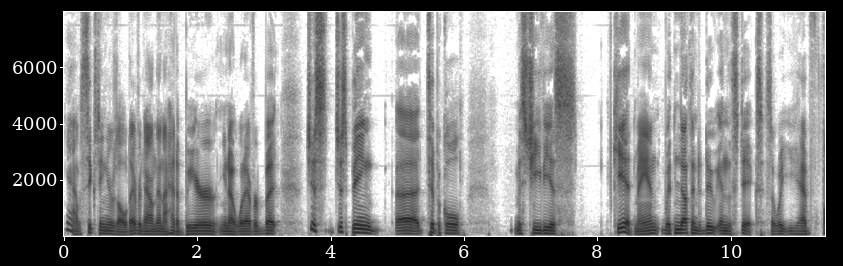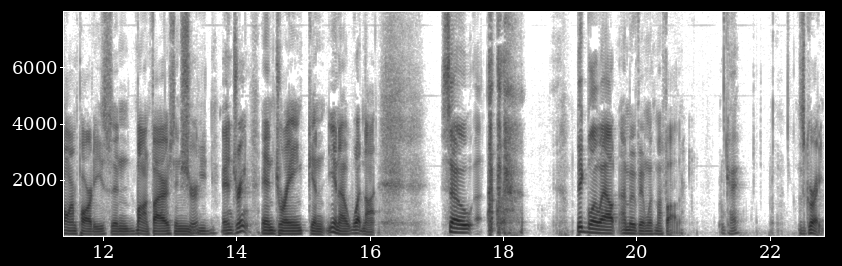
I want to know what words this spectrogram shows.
Yeah, I was 16 years old. Every now and then I had a beer, you know, whatever. But just just being a typical mischievous kid, man, with nothing to do in the sticks. So we, you have farm parties and bonfires and Sure. you and drink. and drink and you know whatnot. So big blowout. I move in with my father. Okay. It was great.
